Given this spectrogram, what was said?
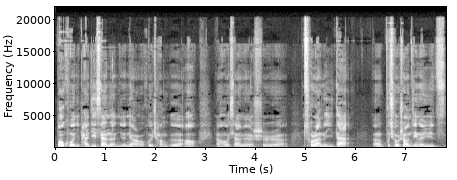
包括你排第三的，你的鸟儿会唱歌啊。然后下面是错乱的一代，呃，不求上进的玉子，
